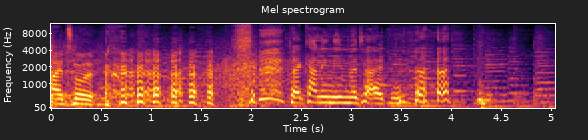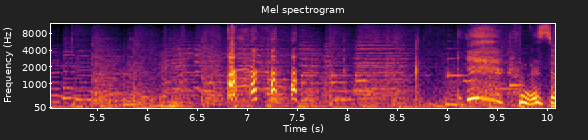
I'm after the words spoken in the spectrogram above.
1-0. da kann ich nie mithalten. Bist du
